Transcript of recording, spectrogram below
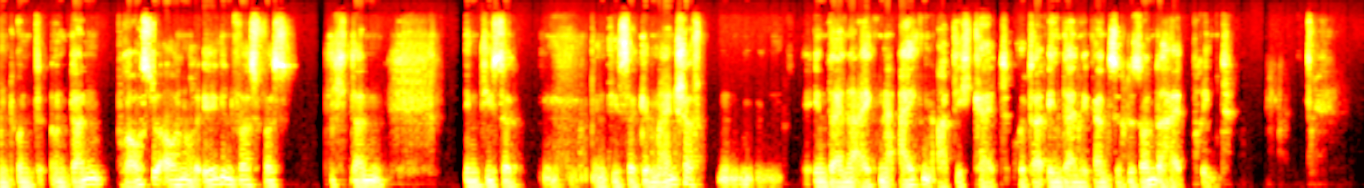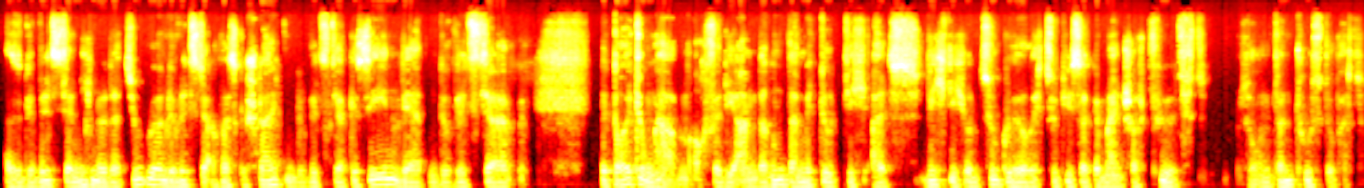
Und, und, und dann brauchst du auch noch irgendwas, was dich dann in dieser, in dieser Gemeinschaft in deine eigene Eigenartigkeit oder in deine ganze Besonderheit bringt. Also du willst ja nicht nur dazugehören, du willst ja auch was gestalten, du willst ja gesehen werden, du willst ja Bedeutung haben, auch für die anderen, damit du dich als wichtig und zugehörig zu dieser Gemeinschaft fühlst. So, und dann tust du was.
